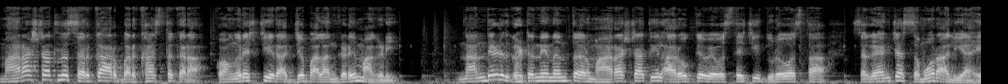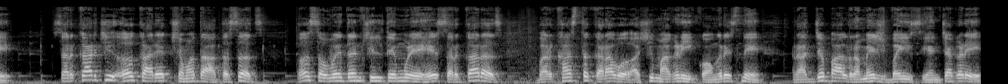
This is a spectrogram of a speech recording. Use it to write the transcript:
महाराष्ट्रातलं सरकार बरखास्त करा काँग्रेसची राज्यपालांकडे मागणी. नांदेड घटनेनंतर महाराष्ट्रातील आरोग्य व्यवस्थेची दुरवस्था सगळ्यांच्या समोर आली आहे. सरकारची अकार्यक्षमता तसंच असंवेदनशीलतेमुळे हे सरकारच बरखास्त करावं अशी मागणी काँग्रेसने राज्यपाल रमेश बैस यांच्याकडे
